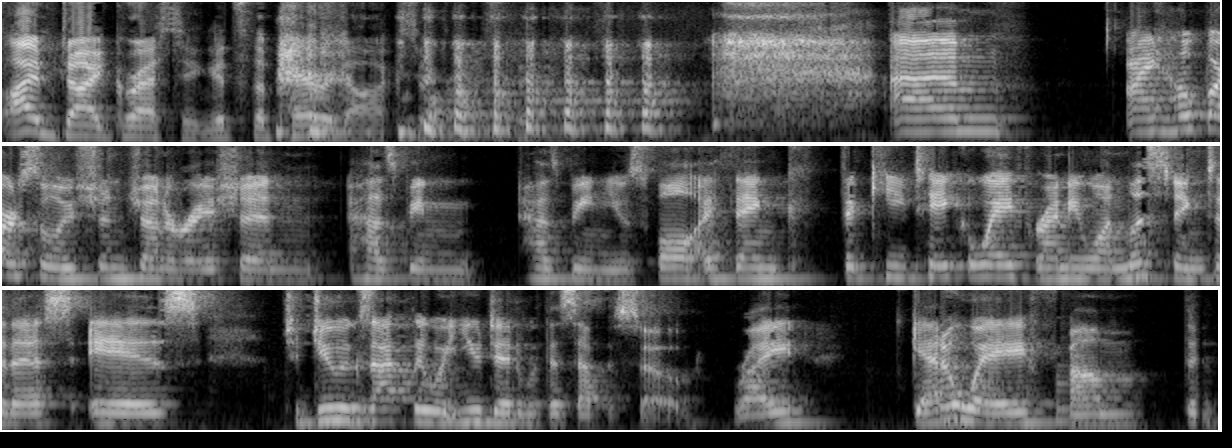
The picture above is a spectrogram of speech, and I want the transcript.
I'm digressing. It's the paradox of these things. Um, I hope our solution generation has been has been useful. I think the key takeaway for anyone listening to this is to do exactly what you did with this episode, right? Get away from the,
